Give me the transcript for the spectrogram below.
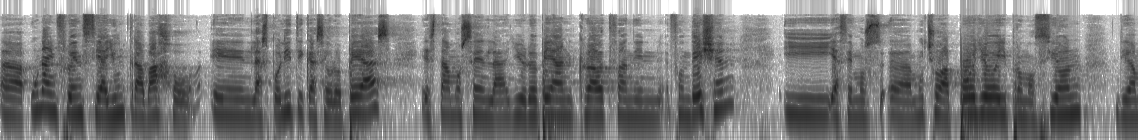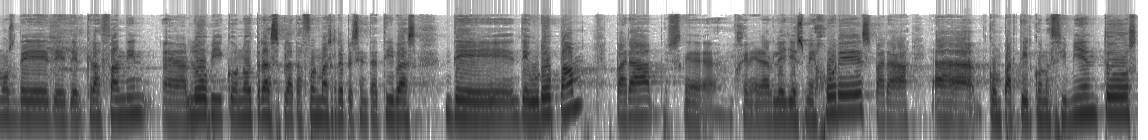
Eh, una influencia y un trabajo en las políticas europeas. Estamos en la European Crowdfunding Foundation, y hacemos eh, mucho apoyo y promoción, digamos, del crowdfunding, eh, lobby con otras plataformas representativas de, Europa para pues, eh, generar leyes mejores, para compartir conocimientos,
